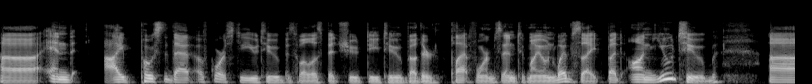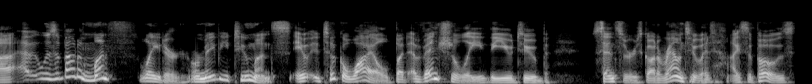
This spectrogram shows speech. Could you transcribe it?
uh, and I posted that, of course, to YouTube as well as BitChute, DTube, other platforms, and to my own website. But on YouTube, uh, it was about a month later, or maybe two months. It, it took a while, but eventually the YouTube censors got around to it, I suppose,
